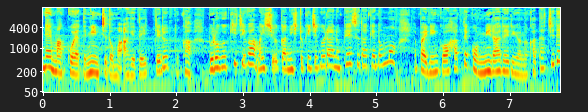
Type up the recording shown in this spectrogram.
で、まあ、こうやって認知度も上げていってるとか、ブログ記事はま1週間に1記事ぐらいのペースだけども、やっぱりリンクを貼ってこう見られるような形で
